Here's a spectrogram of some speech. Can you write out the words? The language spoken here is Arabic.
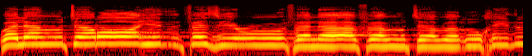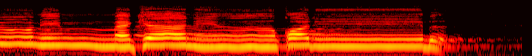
ولو ترى إذ فزعوا فلا فوت وأخذوا من مكان قريب.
